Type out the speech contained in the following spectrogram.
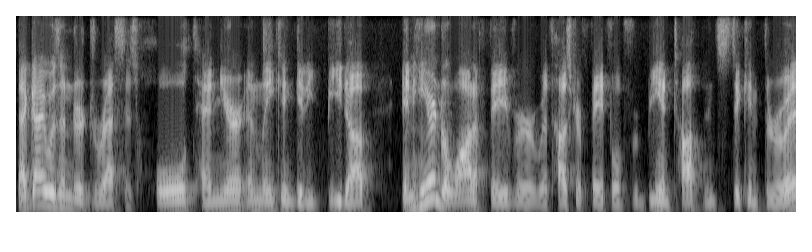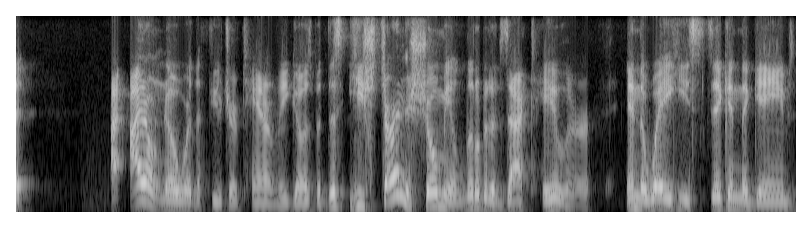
That guy was under duress his whole tenure in Lincoln, getting beat up. And he earned a lot of favor with Husker Faithful for being tough and sticking through it. I, I don't know where the future of Tanner Lee goes, but this he's starting to show me a little bit of Zach Taylor in the way he's sticking the games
